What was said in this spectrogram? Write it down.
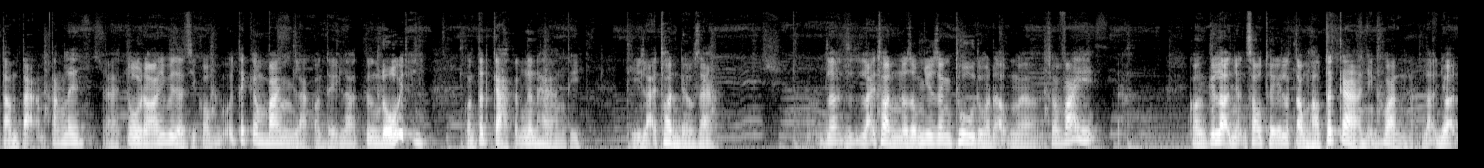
tạm tạm tăng lên. Đấy, tôi nói bây giờ chỉ có mỗi Techcombank là còn thấy là tương đối thôi. Còn tất cả các ngân hàng thì thì lãi thuần đều giảm. Lãi thuần nó giống như doanh thu từ hoạt động à, cho vay ấy. còn cái lợi nhuận sau thuế là tổng hợp tất cả những khoản lợi nhuận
